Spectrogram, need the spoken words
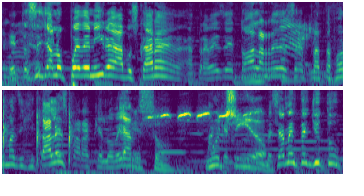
Entonces ya lo pueden ir a buscar a, a través de todas las redes, eh, plataformas digitales para que lo vean. Eso. Muy chido. Especialmente en YouTube.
